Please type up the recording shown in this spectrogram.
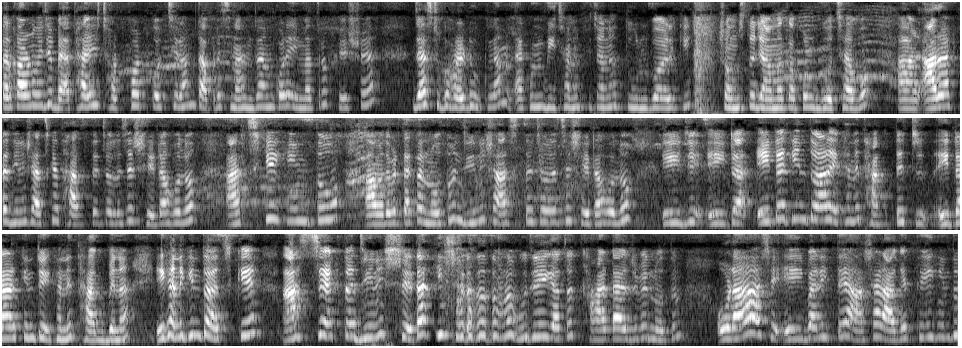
তার কারণ ওই যে ব্যথায় ছটফট করছিলাম, তারপরে স্নান টান করে এইমাত্র ফ্রেশ হয়ে জাস্ট ঘরে ঢুকলাম। এখন বিছানা ফিছানা তুলবো আর কি, সমস্ত জামা কাপড় গোছাবো। আর আরও একটা জিনিস আজকে থাকতে চলেছে, সেটা হলো আজকে কিন্তু আমাদের বাড়িতে একটা নতুন জিনিস আসতে চলেছে, সেটা হলো এই যে এইটা এইটা কিন্তু আর এখানে থাকতে এটা আর কিন্তু এখানে থাকবে না। এখানে কিন্তু আজকে আসছে একটা জিনিস, সেটা কি সেটা তো তোমরা বুঝেই গেছো, খাট আসবে নতুন। ওরা সে এই বাড়িতে আসার আগের থেকে কিন্তু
